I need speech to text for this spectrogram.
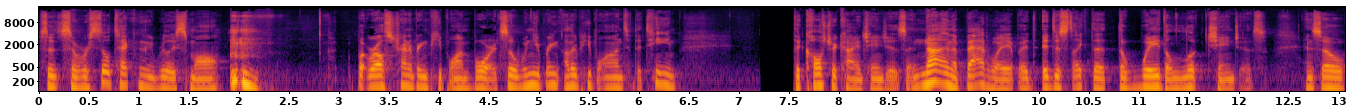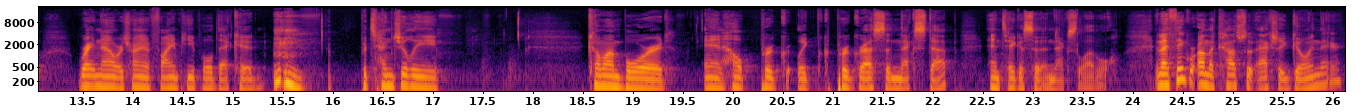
so, so we're still technically really small, but we're also trying to bring people on board. So when you bring other people onto the team, the culture kind of changes, and not in a bad way, but it just like the the way the look changes. And so right now we're trying to find people that could potentially come on board and help prog- like progress the next step and take us to the next level. And I think we're on the cusp of actually going there.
